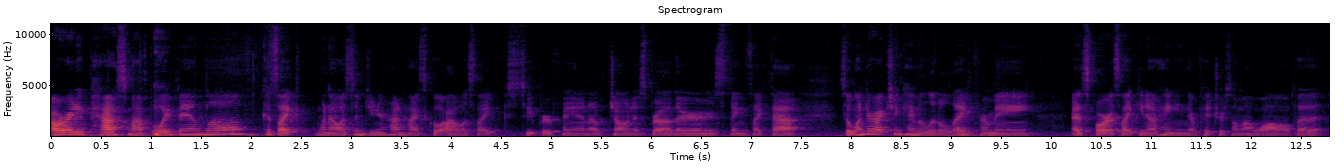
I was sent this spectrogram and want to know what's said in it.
already past my boy band love because like when I was in junior high and high school, I was like super fan of Jonas Brothers, things like that. So One Direction came a little late for me as far as like, you know, hanging their pictures on my wall, but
